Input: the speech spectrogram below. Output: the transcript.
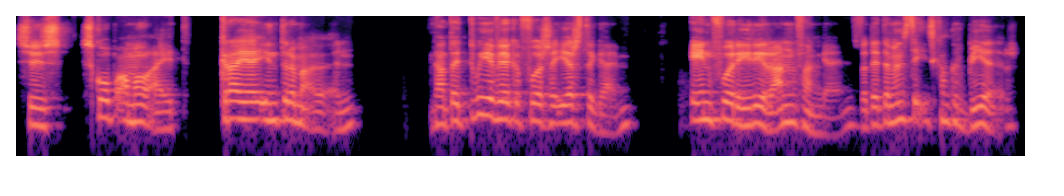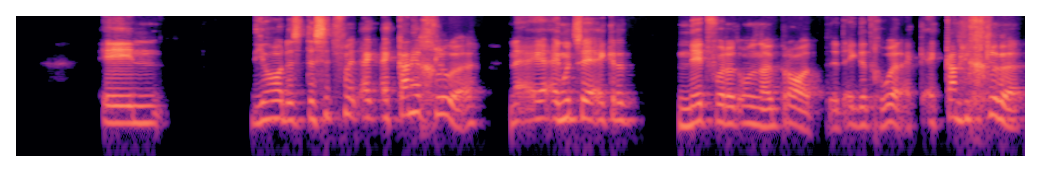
Soos skop almal uit, kry 'n interim ou in. Dan het hy 2 weke voor sy eerste game en voor hierdie run van games wat hy ten minste iets kan probeer. En ja, dis dis sit vir my ek ek kan nie glo. Nee, ek, ek moet sê ek het net voordat ons nou praat, het ek dit gehoor. Ek ek kan nie glo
